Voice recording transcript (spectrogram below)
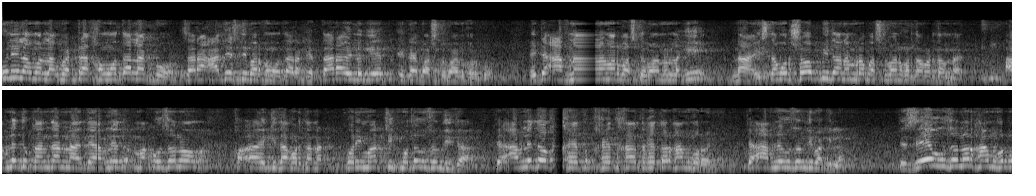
উলিল আমল লাগবো, একটা ক্ষমতা লাগবো, যারা আদেশ দিবার ক্ষমতা রাখে, তারা ওই লগে এটা বাস্তবায়ন করব। এটা আপনার আমার বাস্তবায়নের লাগি না ইসলামের সব বিধান আমরা বাস্তবায়ন করতে পারতাম না। আপনি দোকানদার না, তে আপনি ওজনও কিতা করতেন না, পরিমাণ ঠিক মতো ওজন দিতা। তে আপনি তো খেত খেত খেতর কাম করেন, তে আপনি ওজন দিবা কিলা? তে যে ওজনের কাম করব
